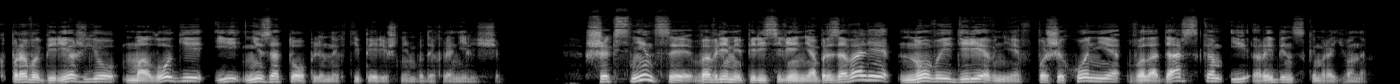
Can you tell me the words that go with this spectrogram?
к правобережью Малоги и незатопленных теперешним водохранилищем. Шекснинцы во время переселения образовали новые деревни в Пашихонье, Володарском и Рыбинском районах.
